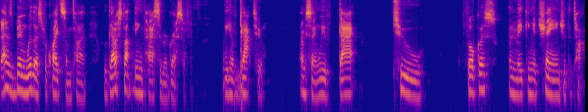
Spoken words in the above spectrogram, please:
that has been with us for quite some time. We've got to stop being passive aggressive. We have got to. I'm saying we've got to focus on making a change at the top.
